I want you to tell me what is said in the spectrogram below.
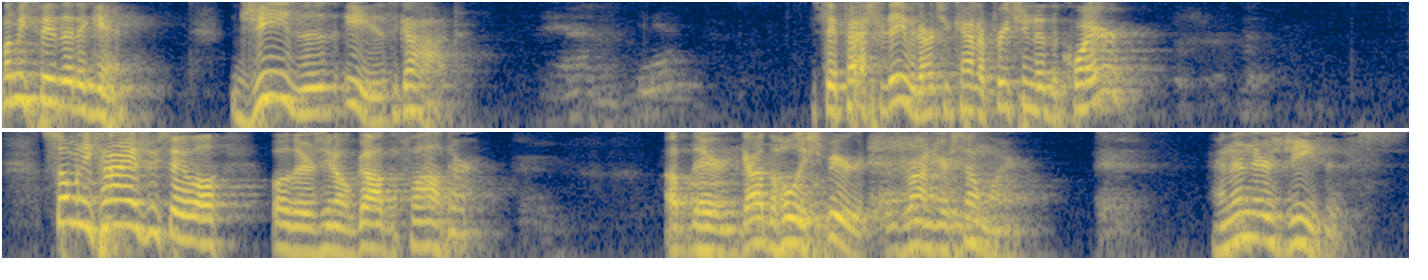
Let me say that again. Jesus is God. You say, Pastor David, aren't you kind of preaching to the choir? So many times we say, well, well, there's, you know, God the Father up there, and God the Holy Spirit is around here somewhere. And then there's Jesus.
